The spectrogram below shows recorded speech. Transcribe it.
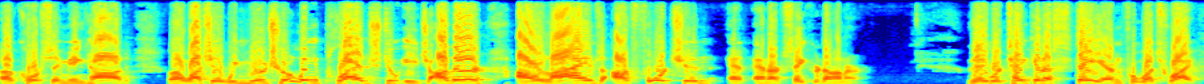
Of course, they mean God. Watch it. We mutually pledge to each other our lives, our fortune, and, and our sacred honor. They were taking a stand for what's right.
